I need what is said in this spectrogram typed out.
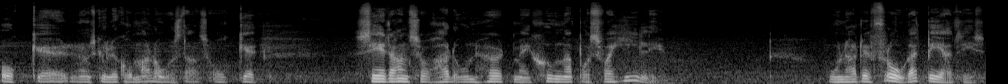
Och eh, de skulle komma någonstans. Och eh, sedan så hade hon hört mig sjunga på swahili. Hon hade frågat Beatrice,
